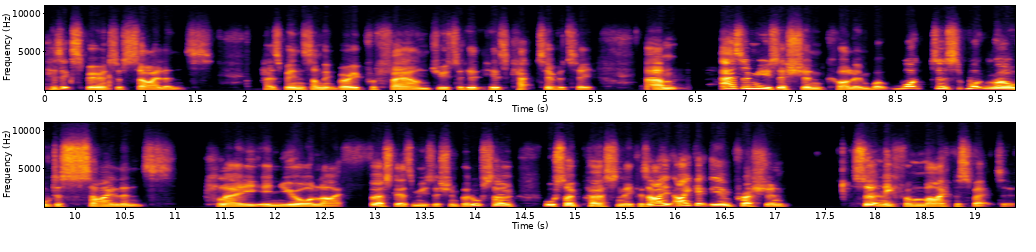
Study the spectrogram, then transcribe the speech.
his experience of silence has been something very profound due to his, his captivity. Um, as a musician, Colin, what, what does what role does silence play in your life? Firstly, as a musician, but also also personally, because I, I get the impression, certainly from my perspective,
